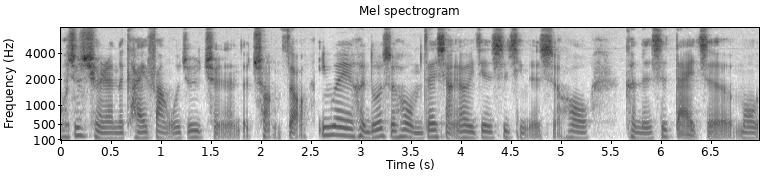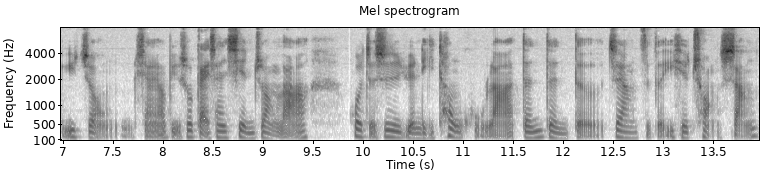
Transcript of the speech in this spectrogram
我就是全然的开放，我就是全然的创造。因为很多时候我们在想要一件事情的时候，可能是带着某一种想要，比如说改善现状啦，或者是远离痛苦啦等等的这样子的一些创伤，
